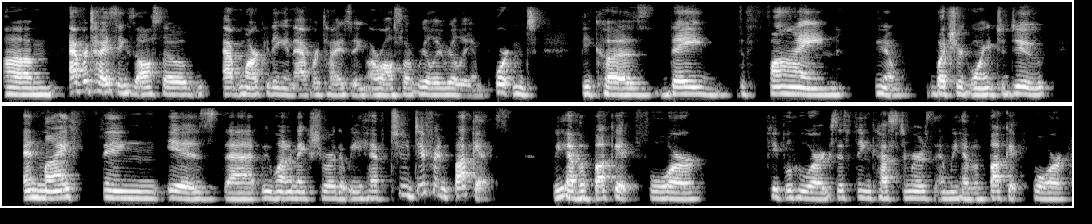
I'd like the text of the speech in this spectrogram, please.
Um, advertising is also, marketing and advertising are also really, really important because they define, you know, what you're going to do. And my thing is that we want to make sure that we have two different buckets. We have a bucket for people who are existing customers, and we have a bucket for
